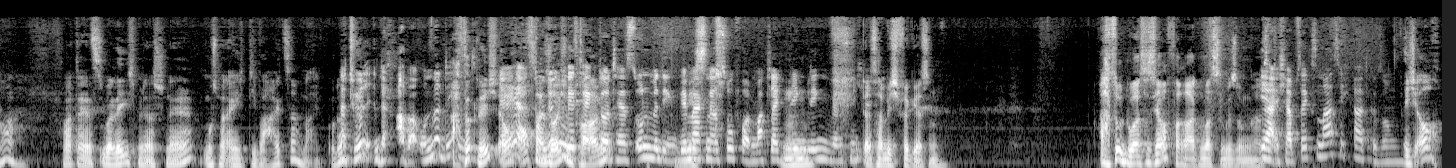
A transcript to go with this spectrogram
oh, warte, jetzt überlege ich mir das schnell. Muss man eigentlich die Wahrheit sagen? Nein, oder? Natürlich, aber unbedingt. Ach, wirklich? Ja, Auch- ja, auch bei solchen Lügendetektor-Test, unbedingt. Wir Mist. merken das sofort. Mach gleich bling bling, wenn es nicht Das habe ich vergessen. Ach so, du hast es ja auch verraten, was du gesungen hast. Ja, ich habe 36 Grad gesungen. Ich auch.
